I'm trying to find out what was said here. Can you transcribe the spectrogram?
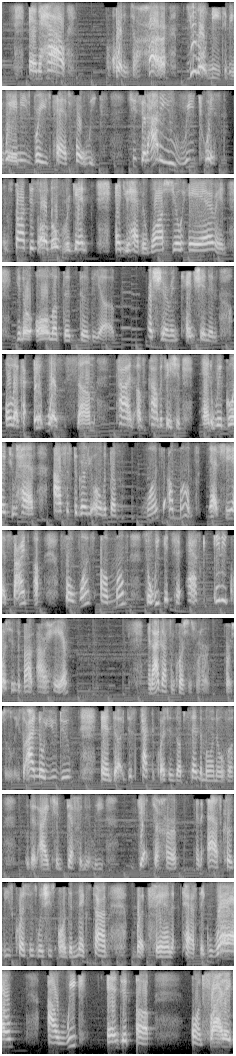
and how, according to her, you don't need to be wearing these braids past four weeks. She said, how do you retwist and start this all over again and you haven't washed your hair and you know all of the the, the uh pressure and tension and all that it was some kind of conversation and we're going to have our sister Gertie on with us once a month yes she has signed up for once a month so we get to ask any questions about our hair and I got some questions for her personally. So I know you do. And uh, just pack the questions up, send them on over so that I can definitely get to her and ask her these questions when she's on the next time. But fantastic. Well, our week ended up on Friday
